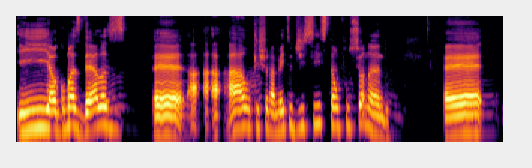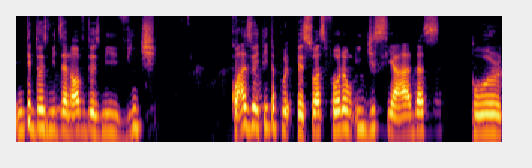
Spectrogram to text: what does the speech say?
e algumas delas é, há, o questionamento de se estão funcionando. É, entre 2019 e 2020, quase 80 pessoas foram indiciadas por,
